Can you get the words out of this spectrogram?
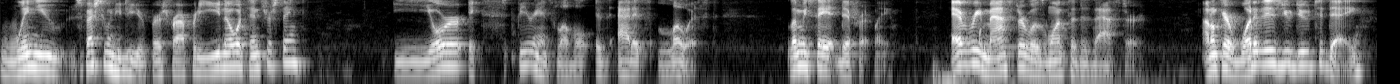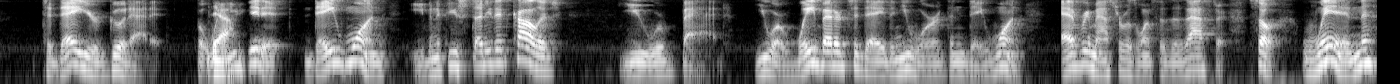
when you, especially when you do your first property, you know what's interesting? Your experience level is at its lowest. Let me say it differently. Every master was once a disaster. I don't care what it is you do today. Today you're good at it. But when yeah. you did it day one, even if you studied at college, you were bad. You are way better today than you were than day one. Every master was once a disaster. So when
